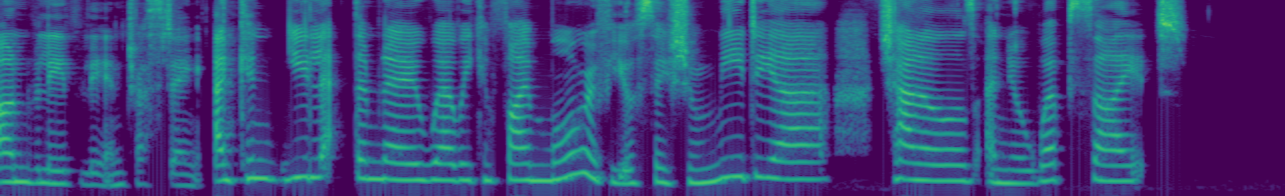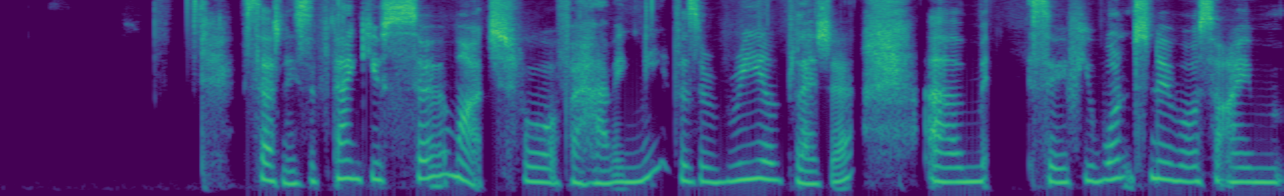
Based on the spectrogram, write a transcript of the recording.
unbelievably interesting. And can you let them know where we can find more of your social media channels and your website? Certainly. So thank you so much for for having me. It was a real pleasure. Um, so if you want to know more, so I'm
